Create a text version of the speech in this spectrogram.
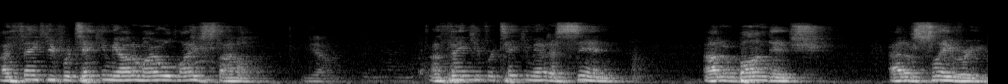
I thank you for taking me out of my old lifestyle. Yeah. I thank you for taking me out of sin, out of bondage, out of slavery.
